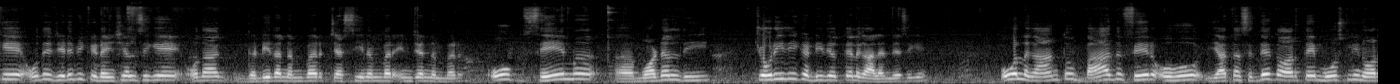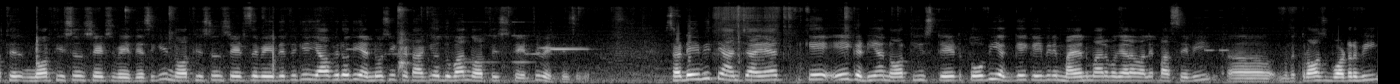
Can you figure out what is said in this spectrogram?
ਕੇ ਉਹਦੇ ਜਿਹੜੇ ਵੀ ਕ੍ਰੈਡੈਂਸ਼ੀਅਲ ਸੀਗੇ, ਉਹਦਾ ਗੱਡੀ ਦਾ number chassis number engine number ਉਹ ਸੇਮ ਮਾਡਲ ਦੀ ਚੋਰੀ ਦੀ ਗੱਡੀ ਦੇ ਉੱਤੇ ਲਗਾ ਲੈਂਦੇ ਸੀਗੇ। ਉਹ ਲਗਾਉਣ ਤੋਂ ਬਾਅਦ ਫਿਰ ਉਹ ਜਾਂ ਤਾਂ ਸਿੱਧੇ ਤੌਰ ਤੇ mostly north north eastern states ਵੇਚਦੇ ਸੀਗੇ ਨਾਰਥ ਈਸਟਰਨ ਸਟੇਟਸ ਦੇ ਵੇਚਦੇ ਸੀਗੇ ਜਾਂ ਫਿਰ ਉਹਦੀ ਐਨਓਸੀ ਕਟਾ ਕੇ ਉਸ ਤੋਂ ਬਾਅਦ ਨਾਰਥ ਈਸਟ ਸਟੇਟ 'ਚ ਵੇਚਦੇ ਸੀਗੇ। ਸਾਡੇ ਇਹ ਵੀ ਧਿਆਨ ਚ ਆਇਆ ਕਿ ਇਹ ਗੱਡੀਆਂ ਨਾਰਥ ਈਸਟ ਸਟੇਟ ਤੋਂ ਵੀ ਅੱਗੇ ਕਈ ਵਾਰੀ ਮਿਆਂਮਾਰ ਵਗੈਰਾ ਵਾਲੇ ਪਾਸੇ ਵੀ ਮਤਲਬ ਕ੍ਰਾਸ ਬਾਰਡਰ ਵੀ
